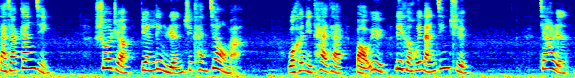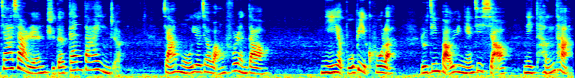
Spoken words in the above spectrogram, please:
大家干净。”说着，便令人去看轿马。我和你太太、宝玉立刻回南京去。家人家下人只得干答应着。贾母又叫王夫人道：“你也不必哭了，如今宝玉年纪小。”你疼他，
